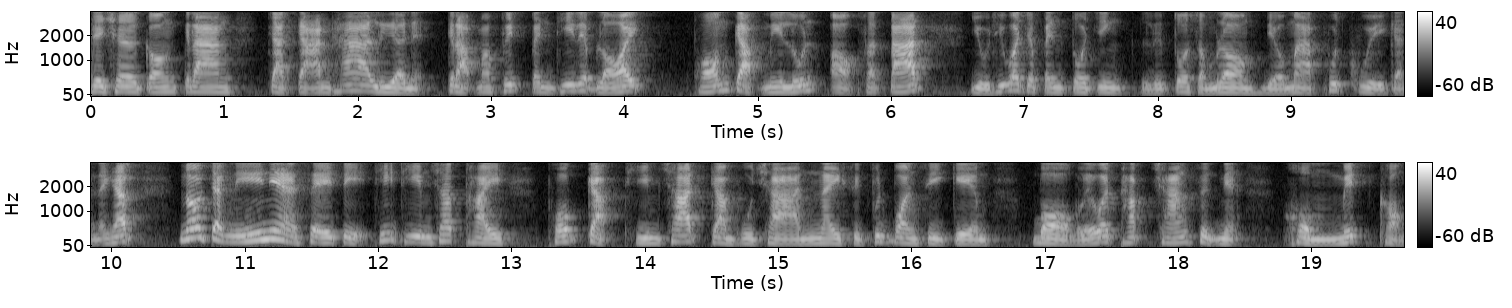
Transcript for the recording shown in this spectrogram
เดเชอร์กองกลาง จากการท่าเรือเนี่ยกลับมาฟิตเป็นที่เรียบร้อย พร้อมกับมีลุ้นออกสตาร์ทอยู่ที่ว่าจะเป็นตัวจริงหรือตัวสำรองเดี๋ยวมาพูดคุยกันนะครับ นอกจากนี้เนี่ยสถิติที่ทีมชาติไทย พบกับทีมชาติกัมพูชาในศึกฟุตบอลซีเกม บอกเลยว่าทัพช้างศึกเนี่ย ข่มมิดของ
